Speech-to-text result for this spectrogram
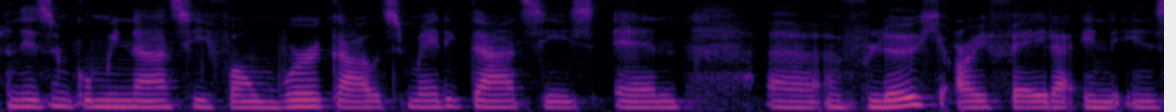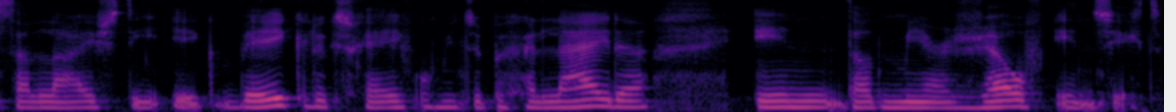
En dit is een combinatie van workouts, meditaties en uh, een vleugje Ayurveda in de Insta Lives die ik wekelijks geef om je te begeleiden in dat meer zelfinzicht.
